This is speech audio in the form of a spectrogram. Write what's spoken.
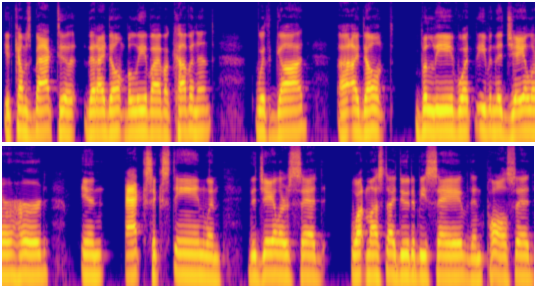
it comes back to that I don't believe I have a covenant with God. Uh, I don't believe what even the jailer heard in Acts 16 when the jailer said, What must I do to be saved? And Paul said,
